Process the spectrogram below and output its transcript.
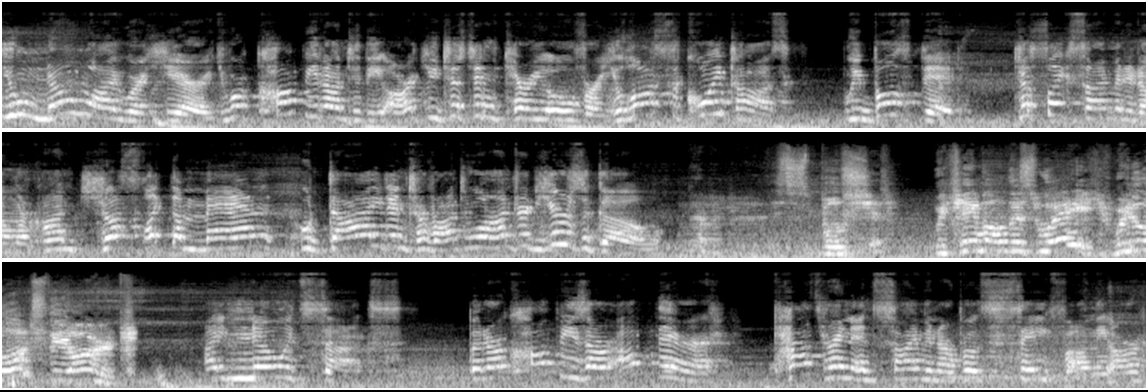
You know why we're here. You were copied onto the Ark. You just didn't carry over. You lost the coin toss. We both did. Just like Simon at Omicron, just like the man who died in Toronto a hundred years ago. No, no, no. This is bullshit. We came all this way. We launched the Ark. I know it sucks, but our copies are up there. Catherine and Simon are both safe on the Ark.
